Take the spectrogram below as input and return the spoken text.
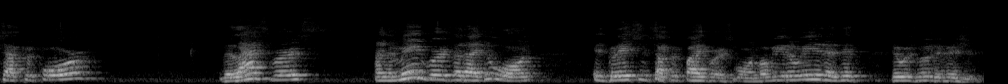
chapter 4, the last verse, and the main verse that I do want is Galatians chapter 5, verse 1. But we're going to read it as if there was no division.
